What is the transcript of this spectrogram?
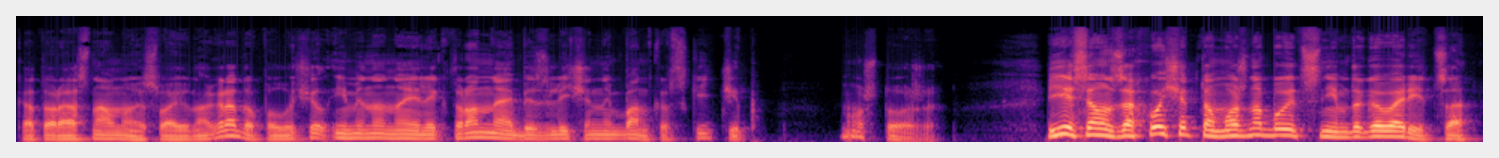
который основную свою награду получил именно на электронный обезличенный банковский чип. Ну что же. Если он захочет, то можно будет с ним договориться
